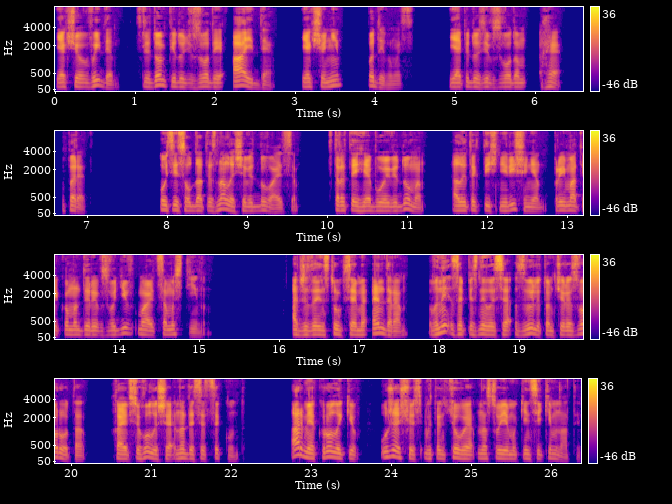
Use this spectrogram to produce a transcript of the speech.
Якщо вийде, слідом підуть взводи А і Д. Якщо ні, подивимось. Я піду зі взводом Г. Уперед. Усі солдати знали, що відбувається. Стратегія бою відома, але тактичні рішення приймати командири взводів мають самостійно. Адже за інструкціями Ендера вони запізнилися з вилітом через ворота, хай всього лише на 10 секунд. Армія кроликів уже щось витанцьовує на своєму кінці кімнати.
